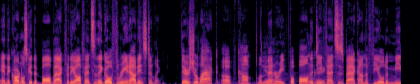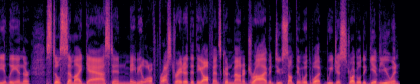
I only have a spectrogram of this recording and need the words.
and the Cardinals get the ball back for the offense and they go 3 and out instantly. There's your lack of complementary football and the defense is back on the field immediately and they're still semi-gassed and maybe a little frustrated that the offense couldn't mount a drive and do something with what we just struggled to give you and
